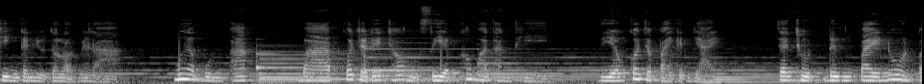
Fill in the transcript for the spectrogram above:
จริงกันอยู่ตลอดเวลา เมื่อบุญพัก บาปก็จะได้ช่องเสียบเข้ามาทันที เดี๋ยวก็จะไปกันใหญ่ จะฉุดดึงไปโน่นไป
